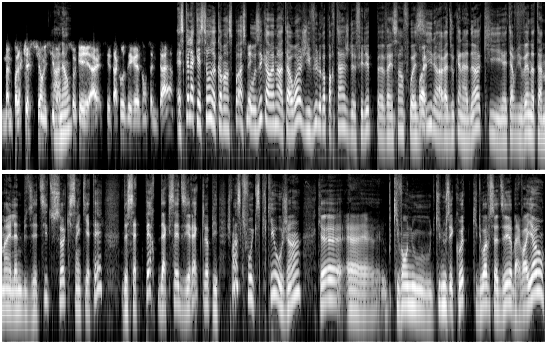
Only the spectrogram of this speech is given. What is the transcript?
même pas la question ici. Ah Bon? C'est sûr que c'est à cause des raisons sanitaires. Est-ce que la question ne commence pas à se Mais- poser quand même à Ottawa? J'ai vu le reportage de Philippe Vincent Foisy Ouais. là, à Radio-Canada qui interviewait notamment Hélène Budzetti, tout ça, qui s'inquiétait de cette perte d'accès direct. Là. Puis je pense qu'il faut expliquer aux gens que, euh, qui, vont nous, qui nous écoutent, qui doivent se dire, ben voyons,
